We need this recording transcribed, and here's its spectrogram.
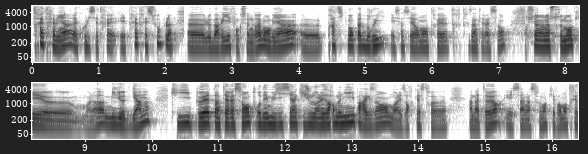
très très bien, la coulisse est très très, souple, Euh, le barillet fonctionne vraiment bien, pratiquement pas de bruit, et ça c'est vraiment très, très, intéressant. C'est un instrument qui est voilà, milieu de gamme, qui peut être intéressant pour des musiciens qui jouent dans les harmonies, par exemple, dans les orchestres euh, amateurs, et c'est un instrument qui est vraiment très,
